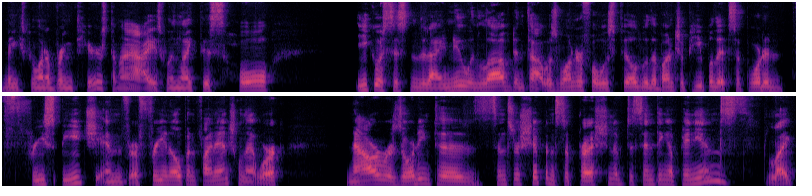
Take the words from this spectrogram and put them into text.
makes me want to bring tears to my eyes when like this whole ecosystem that I knew and loved and thought was wonderful was filled with a bunch of people that supported free speech and a free and open financial network now are resorting to censorship and suppression of dissenting opinions? Like,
